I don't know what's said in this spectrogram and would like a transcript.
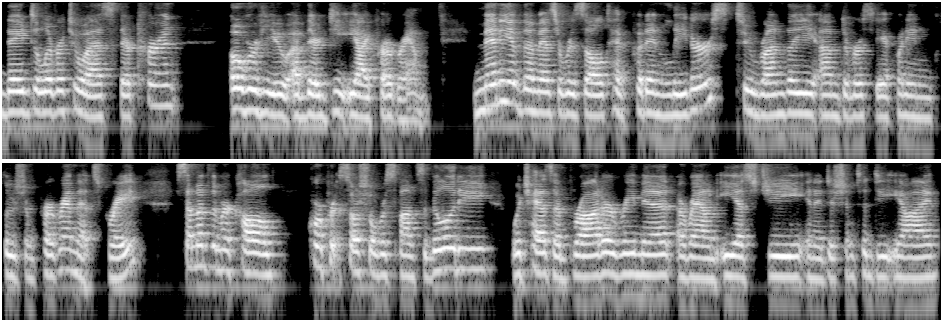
they deliver to us their current overview of their DEI program. Many of them, as a result, have put in leaders to run the um, diversity, equity, and inclusion program. That's great. Some of them are called corporate social responsibility, which has a broader remit around ESG in addition to DEI.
